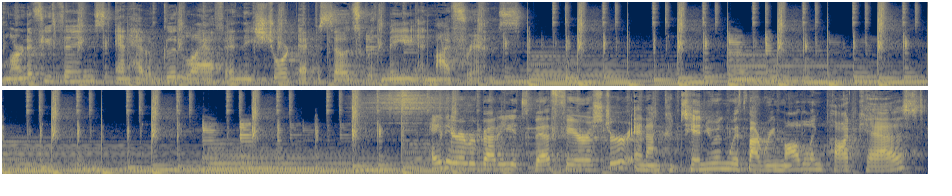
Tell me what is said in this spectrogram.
learn a few things, and have a good laugh in these short episodes with me and my friends. Everybody. It's Beth Ferester, and I'm continuing with my remodeling podcast,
